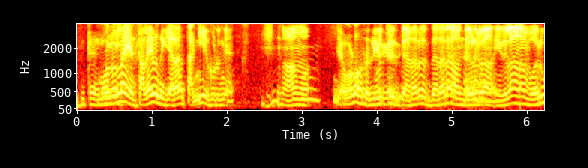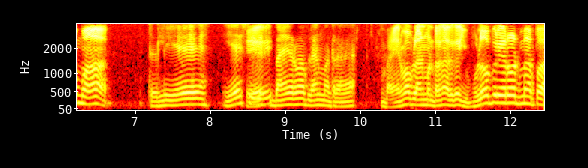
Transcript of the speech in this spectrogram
முதல்ல என் தலைவனுக்கு யாராவது தண்ணியை கொடுங்க. ஆமா. எவ்வளோ மூச்சு சொல்லியிருக்கேன் திணற திணற அவன் சொல்றான். இதெல்லாம் ஆனா வருமா? தெரியலையே. ஏ சீரிஸ் பயங்கரமாக பிளான் பண்ணுறாங்க பயங்கரமா பிளான் பண்றாங்க. அதுக்கு இவ்வளவு பெரிய ரோட் மேப்பா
